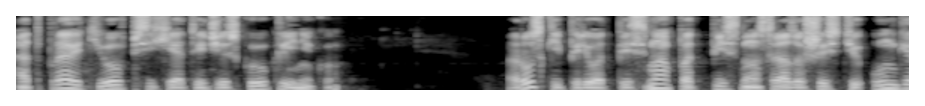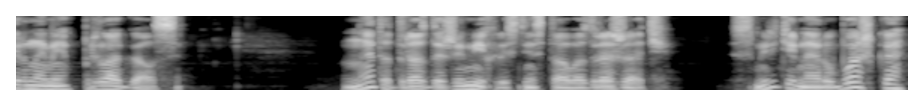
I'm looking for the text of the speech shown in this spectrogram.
отправить его в психиатрическую клинику. Русский перевод письма, подписанного сразу шестью унгернами, прилагался. На этот раз даже Михлис не стал возражать. Смирительная рубашка,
